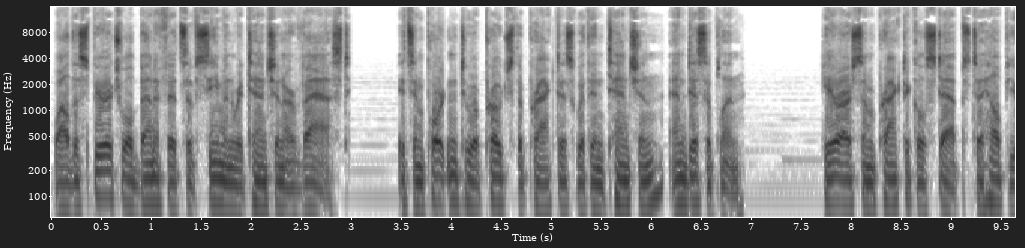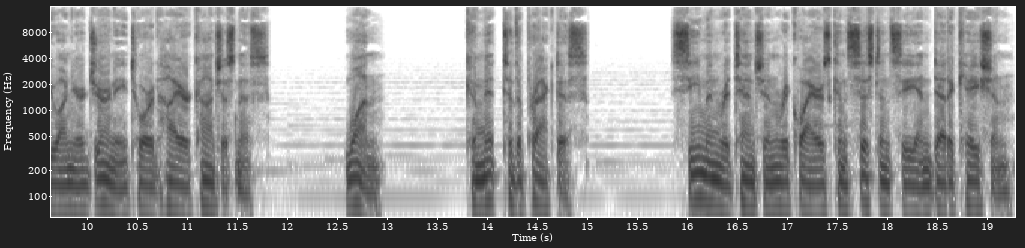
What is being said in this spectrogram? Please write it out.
While the spiritual benefits of semen retention are vast, it's important to approach the practice with intention and discipline. Here are some practical steps to help you on your journey toward higher consciousness. 1. Commit to the practice. Semen retention requires consistency and dedication.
